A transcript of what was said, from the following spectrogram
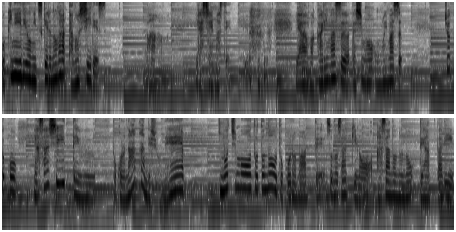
お気に入りを見つけるのが楽しいです。あいらっしゃいませ。いやわかります。私も思います。ちょっとこう優しいっていうところ何なんでしょうね。気持ちも整うところもあってそのさっきの麻の布であったり、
